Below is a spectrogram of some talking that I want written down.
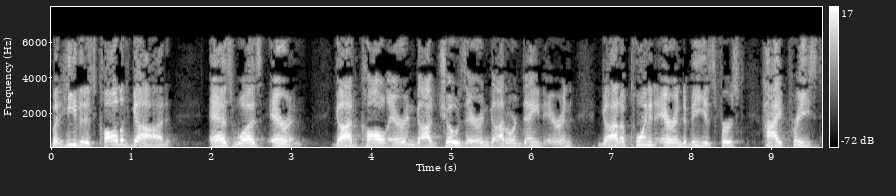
but he that is called of God, as was Aaron. God called Aaron, God chose Aaron, God ordained Aaron, God appointed Aaron to be his first high priest,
